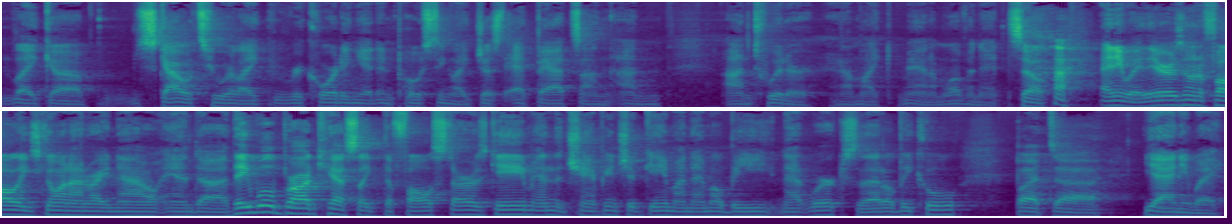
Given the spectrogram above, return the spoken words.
like uh, scouts who are like recording it and posting like just at bats on on on Twitter, and I'm like, man, I'm loving it. So anyway, the Arizona Fall League's going on right now, and uh, they will broadcast like the Fall Stars game and the championship game on MLB Network, so that'll be cool. But uh, yeah, anyway,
